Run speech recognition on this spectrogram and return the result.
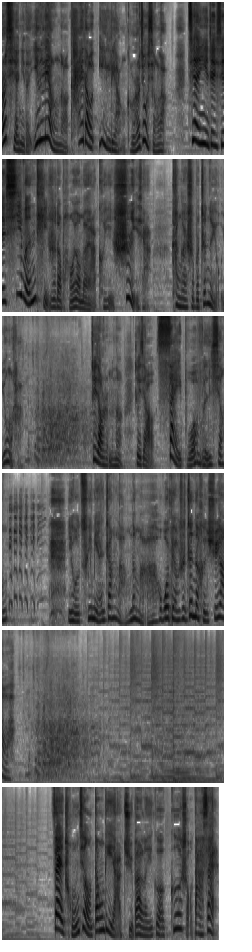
而且你的音量呢，开到一两格就行了。建议这些吸蚊体质的朋友们啊，可以试一下，看看是不是真的有用哈。这叫什么呢？这叫赛博蚊香。有催眠蟑螂的吗？啊，我表示真的很需要啊。在重庆当地啊，举办了一个歌手大赛，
